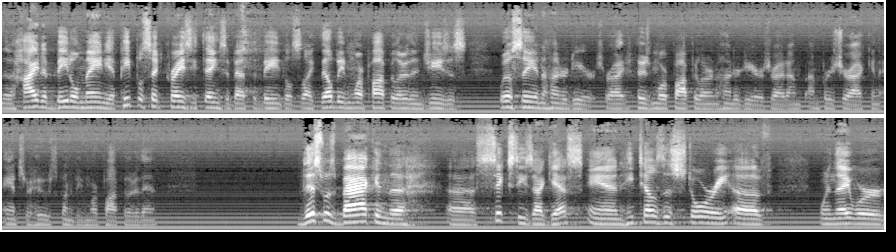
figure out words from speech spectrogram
the height of Beatlemania. People said crazy things about the Beatles, like they'll be more popular than Jesus. We'll see in 100 years, right? Who's more popular in 100 years, right? I'm, I'm pretty sure I can answer who's going to be more popular then. This was back in the uh, 60s, I guess, and he tells this story of when they were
